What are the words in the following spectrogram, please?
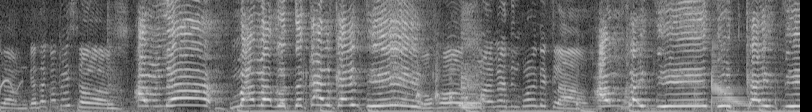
আসসালাম কেদা কবে আমি না মামা করতে কাল খাইছি। ওহো আমি দিন পরে দেখলাম। আম খাইছি দুধ খাইছি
